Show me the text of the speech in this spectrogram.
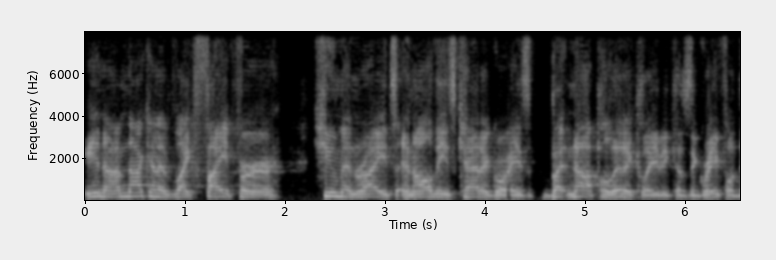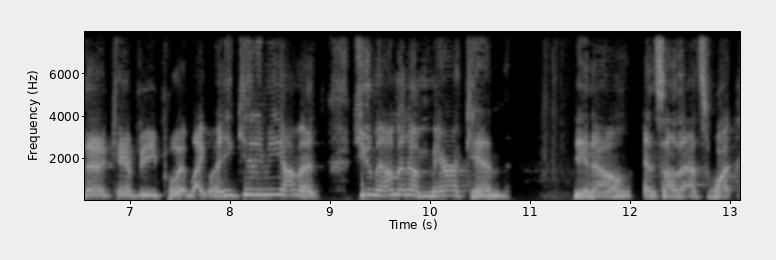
you know, I'm not going to like fight for human rights and all these categories, but not politically because the Grateful Dead can't be political. Like, are you kidding me? I'm a human. I'm an American. you know and so that's what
